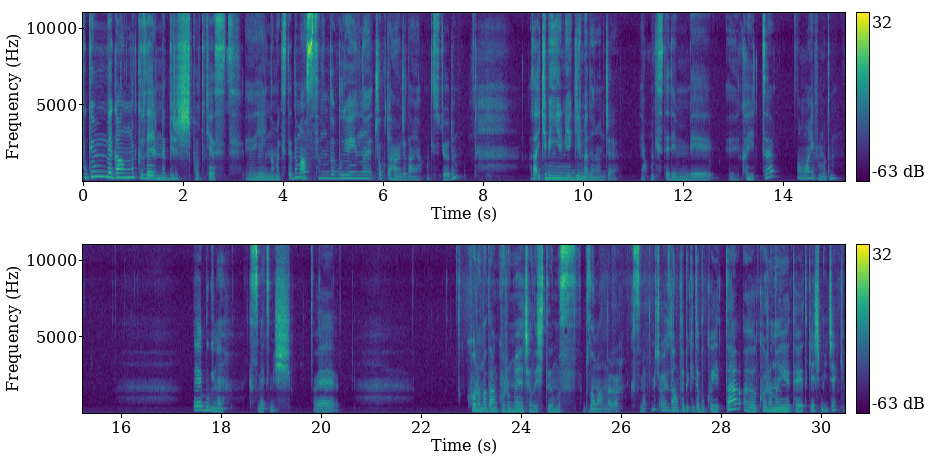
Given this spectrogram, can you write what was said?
Bugün veganlık üzerine bir podcast e, yayınlamak istedim. Aslında bu yayını çok daha önceden yapmak istiyordum. Hatta 2020'ye girmeden önce yapmak istediğim bir e, kayıttı. Ama yapamadım. Ve bugüne kısmetmiş ve koronadan korunmaya çalıştığımız bu zamanlara kısmetmiş. O yüzden tabii ki de bu kayıtta e, koronayı teğet geçmeyecek.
